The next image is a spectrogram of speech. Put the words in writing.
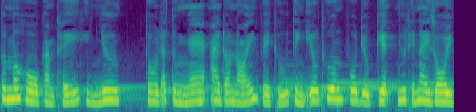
tôi mơ hồ cảm thấy hình như tôi đã từng nghe ai đó nói về thứ tình yêu thương vô điều kiện như thế này rồi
